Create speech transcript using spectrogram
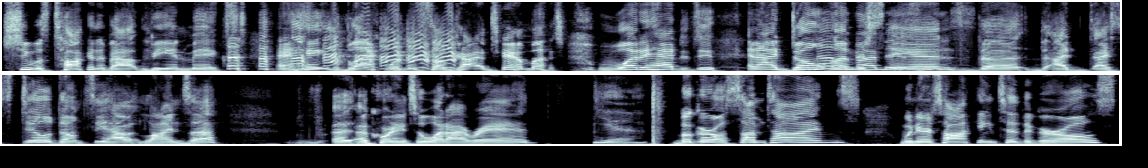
she was talking about being mixed and hating black women so goddamn much. What it had to do. And I don't None understand business. the, I, I still don't see how it lines up uh, according to what I read. Yeah. But girl, sometimes when you're talking to the girls,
